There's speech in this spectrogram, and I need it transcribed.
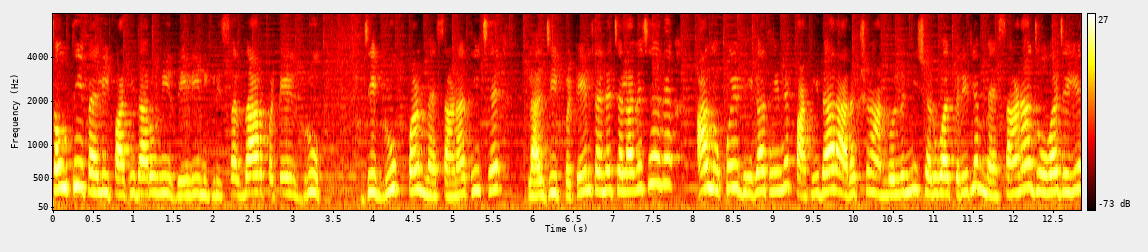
સૌથી પહેલી પાટીદારોની રેલી નીકળી. સરદાર પટેલ ગ્રુપ જે ગ્રુપ પણ મહેસાણાથી છે. લાલજી પટેલ તેને ચલાવે છે અને આ લોકોએ ભેગા થઈને પાટીદાર આરક્ષણ આંદોલનની શરૂઆત કરી. એટલે મહેસાણા જોવા જઈએ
